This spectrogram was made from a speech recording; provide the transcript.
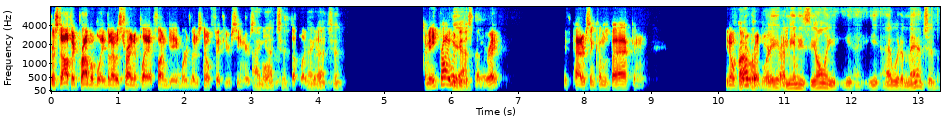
Kristofic probably, but I was trying to play a fun game where there's no fifth year seniors I involved got and you. stuff like I that. got you. I mean, he probably would Yeah. be the center, right? If Patterson comes back and you don't go to red Probably. I mean, he's the only. I would imagine.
